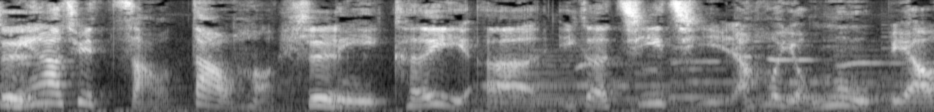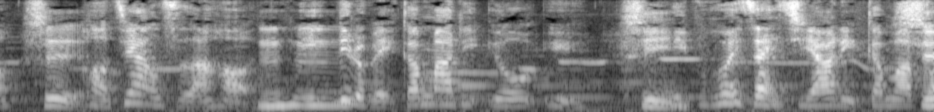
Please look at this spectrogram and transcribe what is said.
你要去找到哈，是。你可以呃一个积极，然后有目标，是。好这样子然后，你你了别干嘛的忧郁，是。你不会在家里干嘛说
